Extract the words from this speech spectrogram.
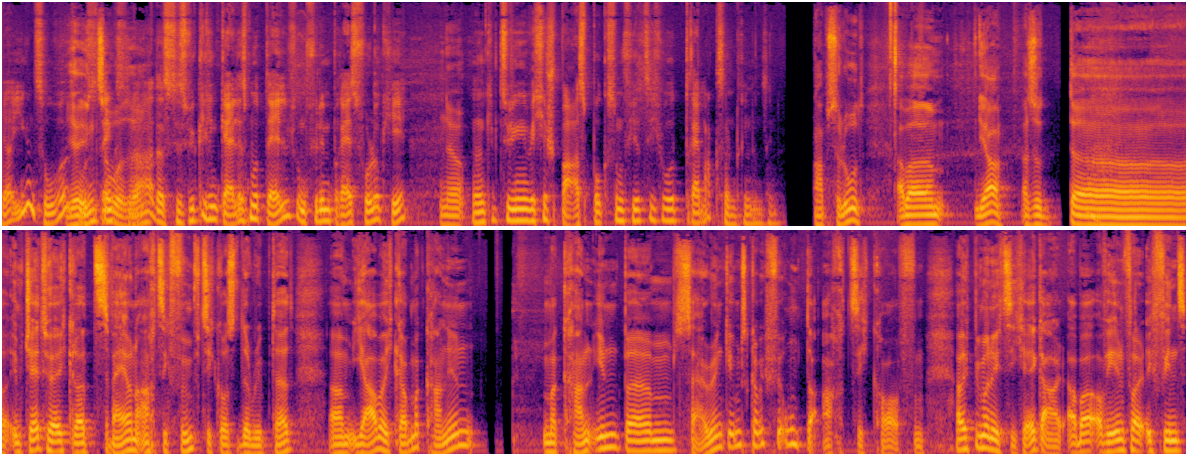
Ja, irgend sowas. Ja, irgend denkst, sowas, ja. ah, Das ist wirklich ein geiles Modell und für den Preis voll okay. Ja. Und dann gibt es irgendwelche Spaßboxen um 40, wo drei Maxeln drinnen sind. Absolut. Aber ja, also der, im Chat höre ich gerade 82,50 kostet der Riptide. Ähm, ja, aber ich glaube, man kann ihn, man kann ihn beim Siren Games, glaube ich, für unter 80 kaufen. Aber ich bin mir nicht sicher, egal. Aber auf jeden Fall, ich finde es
